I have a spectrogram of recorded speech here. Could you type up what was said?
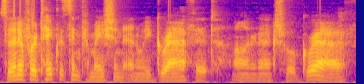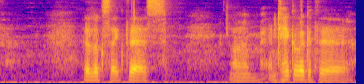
So then if we take this information and we graph it on an actual graph, it looks like this. Um, and take a look at the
